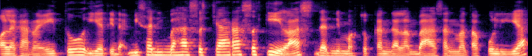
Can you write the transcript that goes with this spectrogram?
Oleh karena itu, ia tidak bisa dibahas secara sekilas dan dimaksudkan dalam bahasan mata kuliah,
